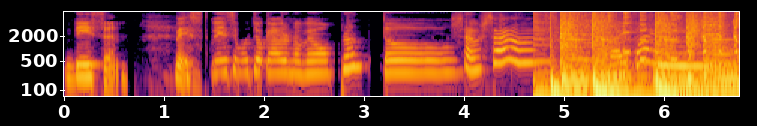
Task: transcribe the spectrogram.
Dicen. Cuídense mucho, cabros. Nos vemos pronto. Chao, chao. Bye, bye.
